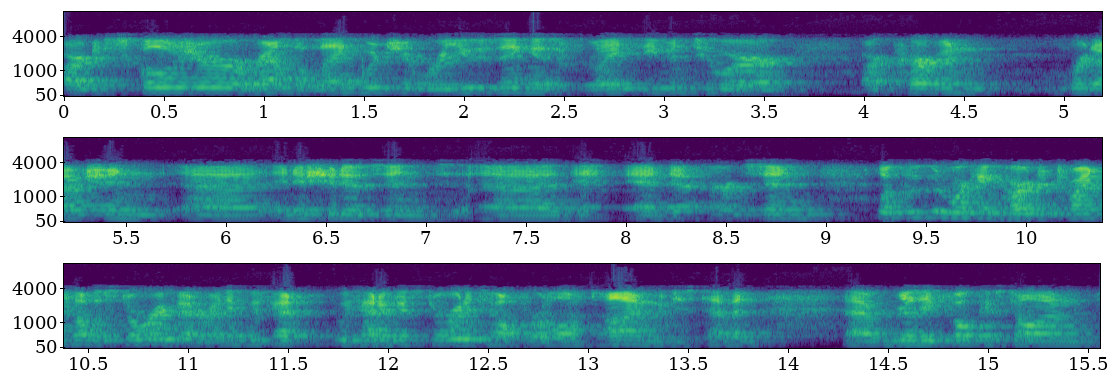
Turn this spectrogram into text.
our disclosure, around the language that we're using as it relates even to our carbon reduction uh, initiatives uh, and efforts. And look, we've been working hard to try and tell the story better. I think we've had a good story to tell for a long time. We just haven't uh, really focused on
